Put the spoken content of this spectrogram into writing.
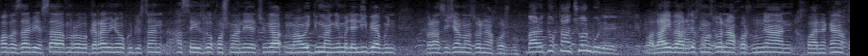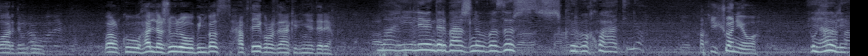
خوا بەزار بێ ئێستا ئەمڕۆ گەڕاوینەوە کوردستان هەستێکی زۆر خۆشمان هەیە چونکە ماوەی دوو مانگ ئێمە لە لیبیا بووین بەڕاستی ژیانمان زۆر ناخۆش بوو. بارودۆختان چۆن بوو لەوێ؟ وەڵایی بارودۆخمان زۆر ناخۆش بوو نە خواردنەکان خواردن بوو بەڵکو هەر لە ژوورەوە بووین بەس هەفتەیەک ڕۆژ دانکردینە دەرێ. وەڵایی لەوێ دەر باش نەبوو بەس زۆر شکور بۆ خوا هاتینەوە. خەڵکی کوێن ئێوە؟ هی هەولێر.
